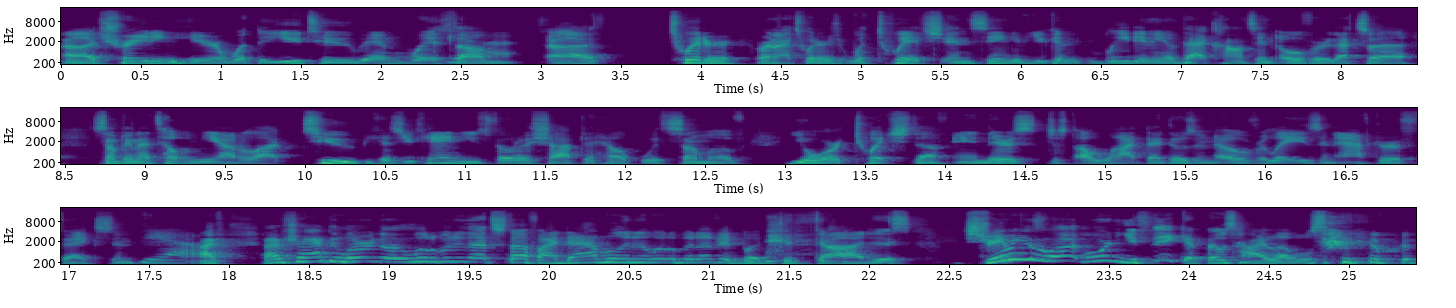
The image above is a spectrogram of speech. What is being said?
uh, training here with the YouTube and with um, uh, Twitter or not Twitter with Twitch and seeing if you can bleed any of that content over. That's uh, something that's helping me out a lot too because you can use Photoshop to help with some of your Twitch stuff and there's just a lot that goes into overlays and After Effects and yeah. I've I've tried to learn a little bit of that stuff. I dabble in a little bit of it, but good God, it's streaming is a lot more than you think at those high levels with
